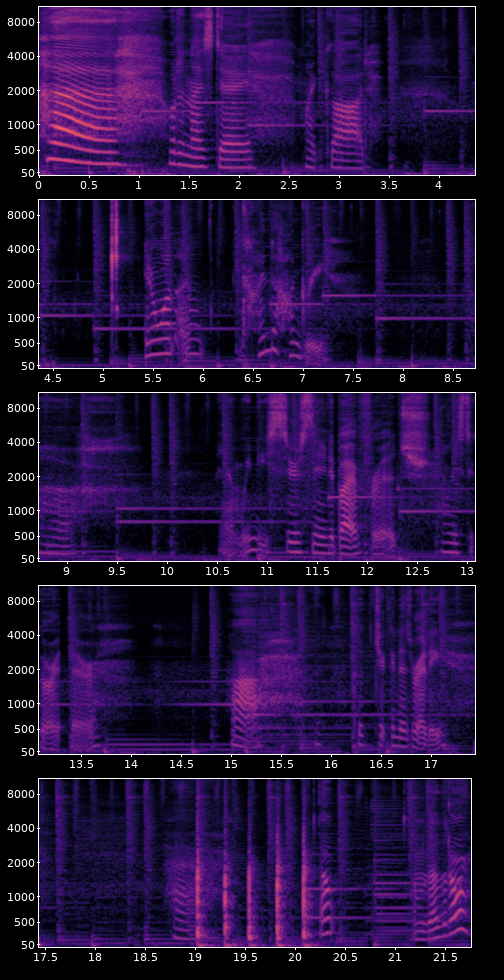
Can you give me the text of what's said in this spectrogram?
what a nice day. My god. You know what? I'm kind of hungry. Man, we need seriously need to buy a fridge. At least to go right there. Ah, cooked chicken is ready. Ah. Oh, someone's at the door.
